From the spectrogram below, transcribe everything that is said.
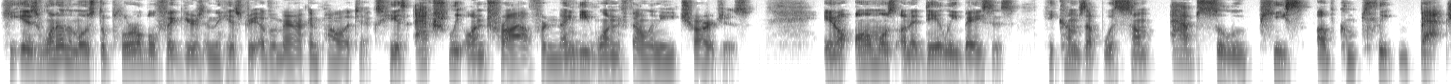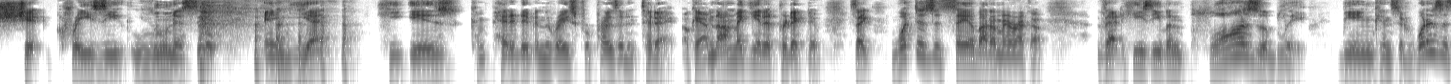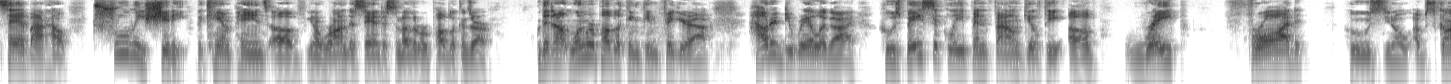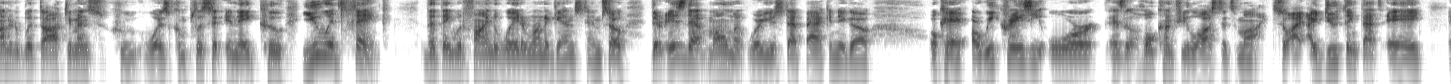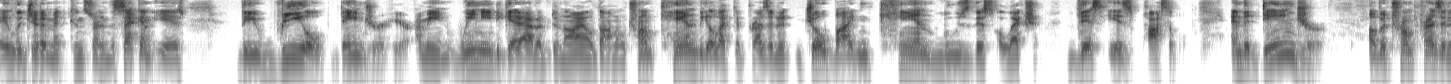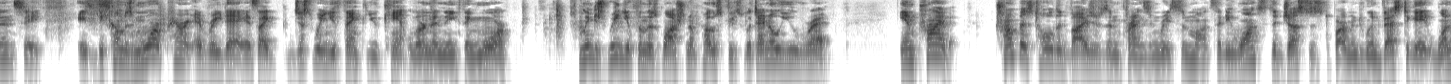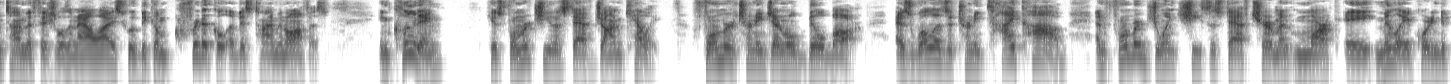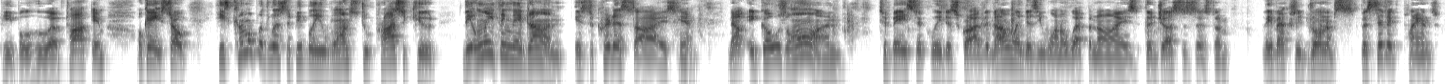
He is one of the most deplorable figures in the history of American politics. He is actually on trial for 91 felony charges. You know, almost on a daily basis, he comes up with some absolute piece of complete batshit crazy lunacy. and yet he is competitive in the race for president today. Okay, I'm not making it a predictive. It's like, what does it say about America that he's even plausibly being considered? What does it say about how truly shitty the campaigns of, you know, Ron DeSantis and other Republicans are? That not one Republican can figure out how to derail a guy who's basically been found guilty of rape, fraud, who's, you know, absconded with documents, who was complicit in a coup. You would think that they would find a way to run against him. So there is that moment where you step back and you go, okay, are we crazy or has the whole country lost its mind? So I, I do think that's a, a legitimate concern. The second is the real danger here. I mean, we need to get out of denial. Donald Trump can be elected president. Joe Biden can lose this election. This is possible. And the danger of a Trump presidency, it becomes more apparent every day. It's like just when you think you can't learn anything more. Let me just read you from this Washington Post piece, which I know you've read. In private, Trump has told advisors and friends in recent months that he wants the Justice Department to investigate one time officials and allies who have become critical of his time in office, including his former Chief of Staff, John Kelly, former Attorney General Bill Barr, as well as attorney Ty Cobb and former Joint Chiefs of Staff Chairman Mark A. Milley, according to people who have talked to him. Okay, so he's come up with a list of people he wants to prosecute. The only thing they've done is to criticize him. Now, it goes on to basically describe that not only does he want to weaponize the justice system, they've actually drawn up specific plans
